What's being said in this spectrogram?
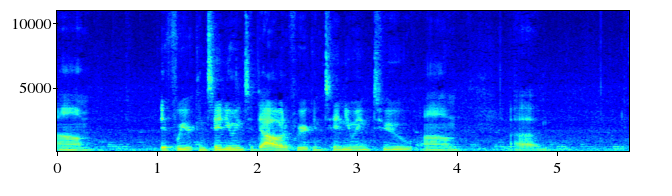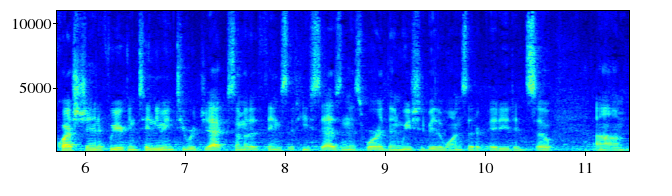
Um, if we are continuing to doubt, if we are continuing to um, um, question, if we are continuing to reject some of the things that he says in this word, then we should be the ones that are pitied. And so, um,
